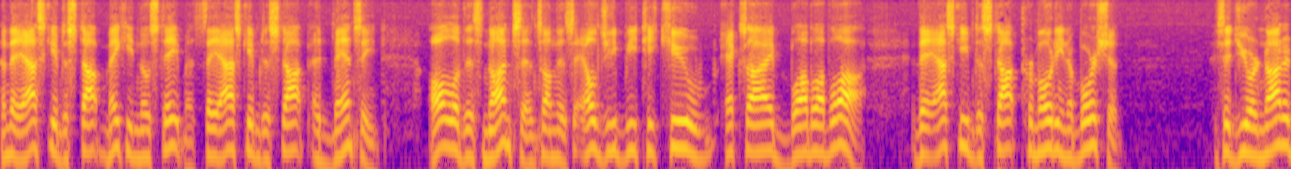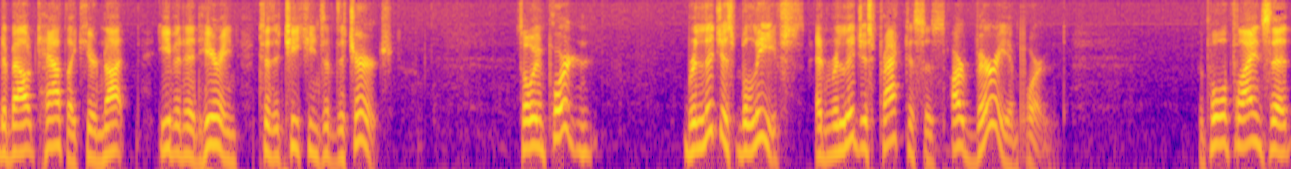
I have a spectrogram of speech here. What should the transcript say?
And they ask him to stop making those statements. They ask him to stop advancing all of this nonsense on this LGBTQ, XI, blah, blah, blah. They ask him to stop promoting abortion. He said, you are not a devout Catholic. You're not even adhering to the teachings of the church. So important, religious beliefs and religious practices are very important. The poll finds that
